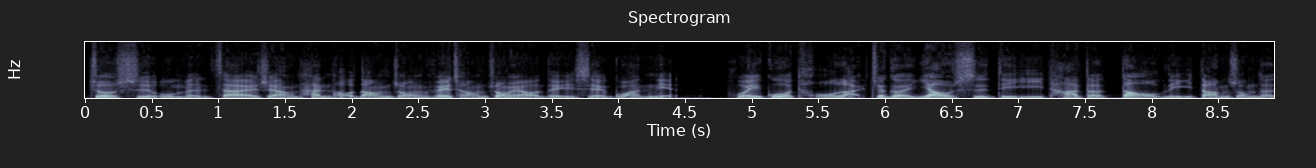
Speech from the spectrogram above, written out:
就是我们在这样探讨当中非常重要的一些观念。回过头来，这个要事第一，它的道理当中的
